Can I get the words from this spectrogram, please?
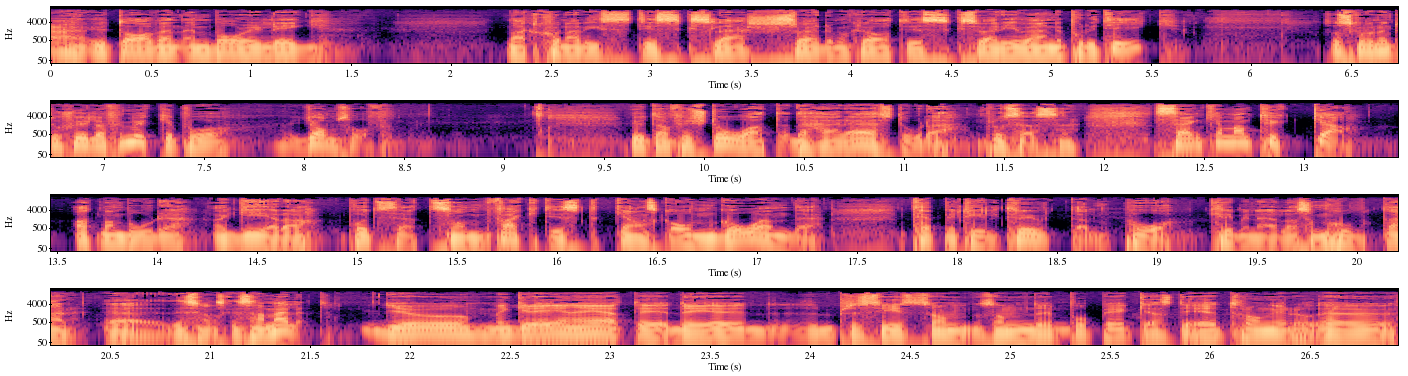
utav en, en borgerlig nationalistisk slash sverigedemokratisk Sverigevänlig politik så ska vi inte skylla för mycket på Jomshof. Utan förstå att det här är stora processer. Sen kan man tycka att man borde agera på ett sätt som faktiskt ganska omgående täpper till truten på kriminella som hotar eh, det svenska samhället. Jo, men grejen är att det, det är precis som, som det påpekas, det är trångrot, äh,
